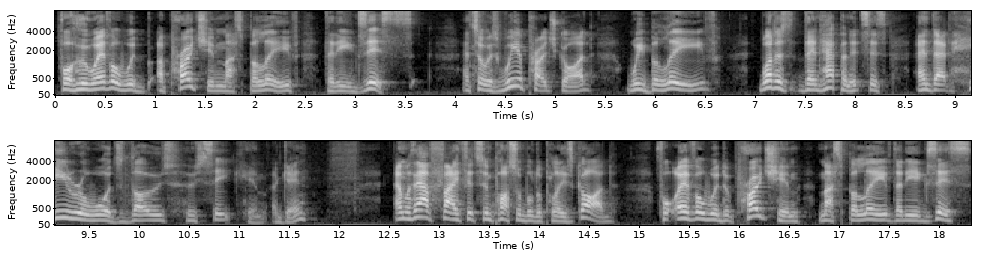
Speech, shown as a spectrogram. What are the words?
For whoever would approach him must believe that he exists. And so as we approach God, we believe. What does then happen? It says, and that he rewards those who seek him again. And without faith, it's impossible to please God. For whoever would approach him must believe that he exists,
